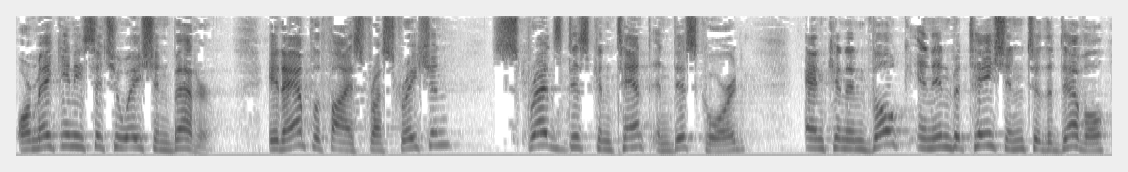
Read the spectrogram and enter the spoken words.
or make any situation better. It amplifies frustration, spreads discontent and discord, and can invoke an invitation to the devil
